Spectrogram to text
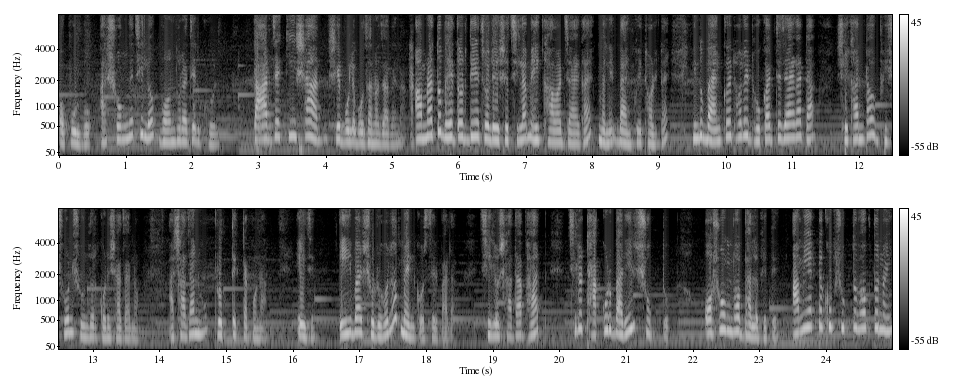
অপূর্ব। আর সঙ্গে ছিল গন্ধরাজের ঘোল। তার যে কি স্বাদ, সে বলে বোঝানো যাবে না। আমরা তো ভেতর দিয়ে চলে এসেছিলাম এই খাওয়ার জায়গায় মানে ব্যাঙ্কোয়েট হলটায় কিন্তু ব্যাঙ্কোয়েট হলে ঢোকার যে জায়গাটা, সেখানটাও ভীষণ সুন্দর করে সাজানো। আর সাজানো প্রত্যেকটা কোণা। এই যে এইবার শুরু হলো মেন কোর্সের পালা। ছিল সাদা ভাত, ছিল ঠাকুর বাড়ির শুক্তো অসম্ভব ভালো খেতে। আমি একটা খুব শুক্ত ভক্ত নই,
